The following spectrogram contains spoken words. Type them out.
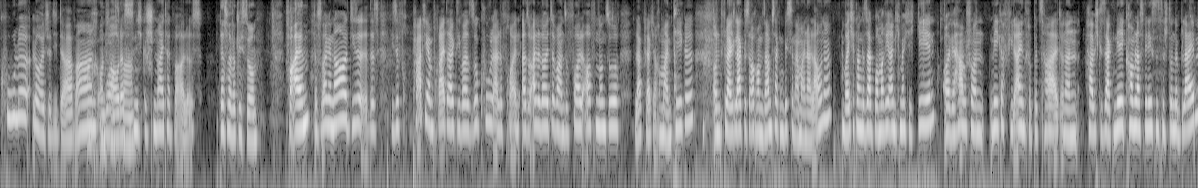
coole Leute, die da waren. Ach, wow, dass es nicht geschneit hat, war alles. das war wirklich so. Vor allem, Das war genau diese, das, diese Party am Freitag, die war so cool. Alle Freunde, also alle Leute waren so voll offen und so. Lag vielleicht auch an meinem Pegel. Und vielleicht lag es auch am Samstag ein bisschen an meiner Laune. Weil ich habe dann gesagt, boah, Marie, eigentlich möchte ich gehen. Aber wir haben schon mega viel Eintritt bezahlt. Und dann habe ich gesagt, nee, komm, lass wenigstens eine Stunde bleiben.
